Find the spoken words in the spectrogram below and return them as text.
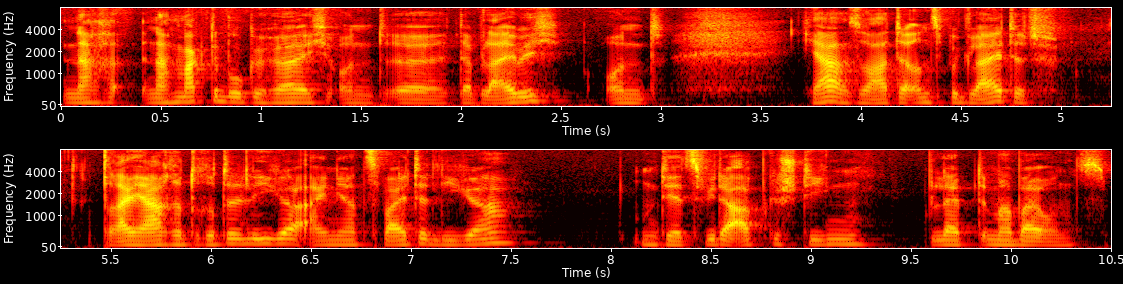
nach, nach Magdeburg gehöre ich und äh, da bleibe ich. Und ja, so hat er uns begleitet. Drei Jahre dritte Liga, ein Jahr zweite Liga und jetzt wieder abgestiegen, bleibt immer bei uns.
